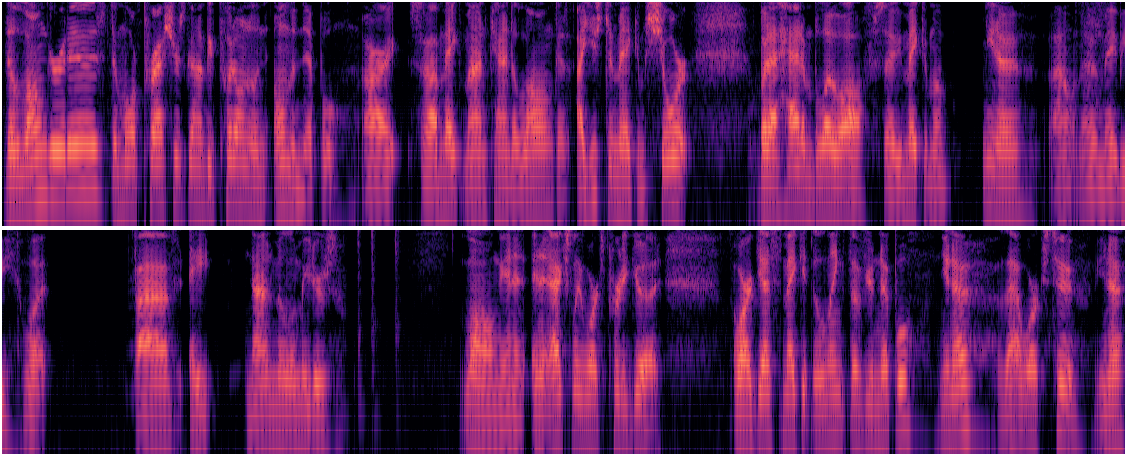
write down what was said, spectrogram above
The longer it is, the more pressure is going to be put on the, on the nipple. All right. So I make mine kind of long because I used to make them short, but I had them blow off. So you make them a, you know, I don't know, maybe what, five, eight, nine millimeters long, and it and it actually works pretty good or I guess make it the length of your nipple, you know, that works too, you know.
